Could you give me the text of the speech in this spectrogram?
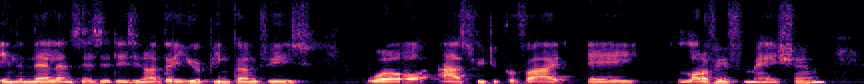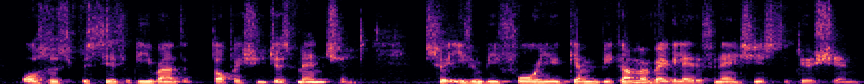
in the Netherlands as it is in other European countries, will ask you to provide a lot of information also specifically around the topics you just mentioned. So even before you can become a regulated financial institution,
